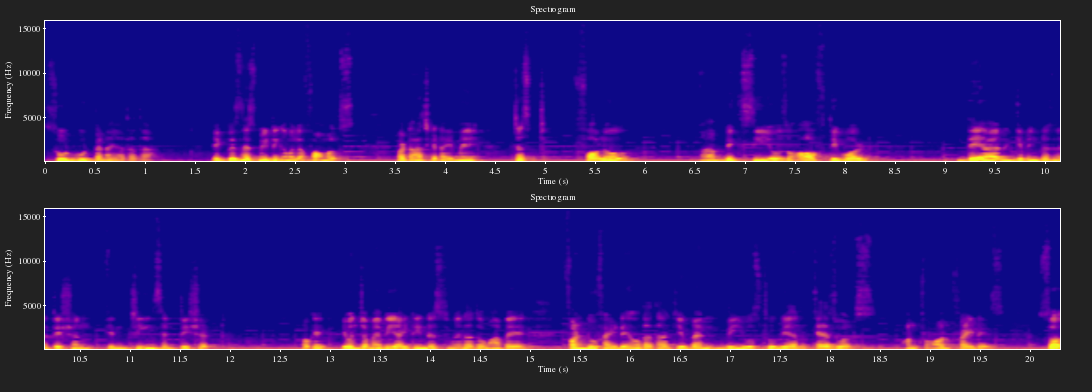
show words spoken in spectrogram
सूट बूट पहनाया जाता था। एक बिज़नेस मीटिंग का मतलब फॉर्मल्स। बट आज के टाइम में just follow big CEOs of the world they are giving presentation in jeans and T shirt okay even जब मैं भी आई टी इंडस्ट्री में था तो वहाँ पे टू फ्राइडे होता था कि when we use to wear casuals on on Fridays so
